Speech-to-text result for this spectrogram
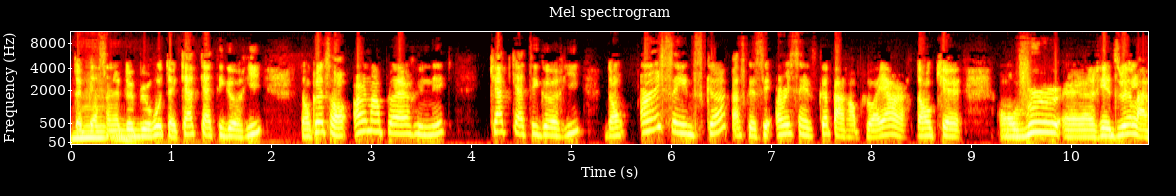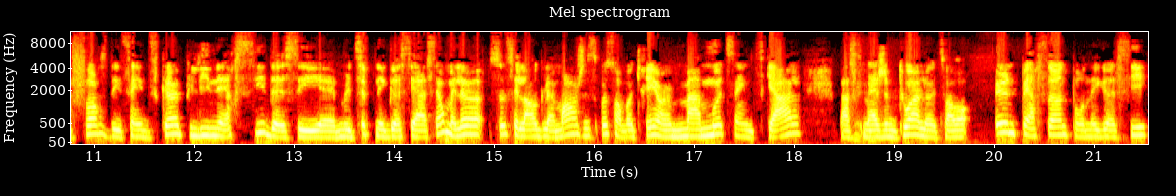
tu as le mmh. personnel de bureau, tu as quatre catégories. Donc là, tu as un employeur unique, quatre catégories, donc un syndicat, parce que c'est un syndicat par employeur. Donc, euh, on veut euh, réduire la force des syndicats puis l'inertie de ces euh, multiples négociations. Mais là, ça, c'est l'angle mort. Je ne sais pas si on va créer un mammouth syndical, parce qu'imagine-toi, là, tu vas avoir une personne pour négocier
